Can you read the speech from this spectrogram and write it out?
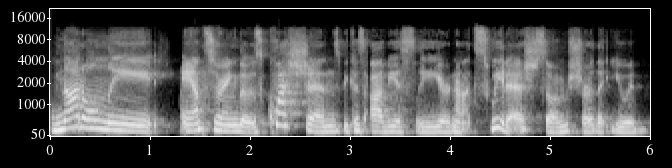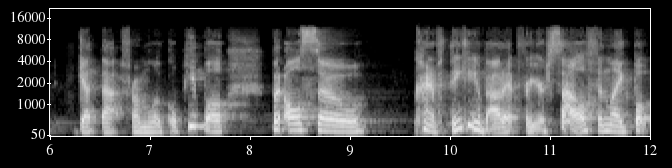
not only answering those questions, because obviously you're not Swedish. So I'm sure that you would get that from local people, but also kind of thinking about it for yourself and like, but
